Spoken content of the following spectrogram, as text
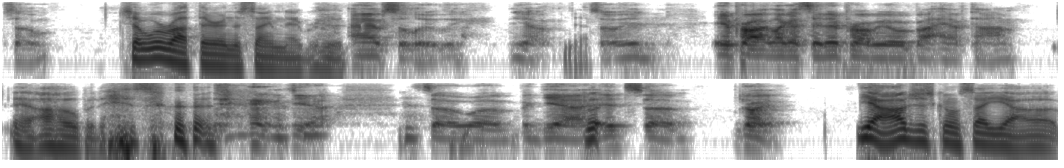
So. So we're right there in the same neighborhood. Absolutely. Yeah. yeah. So it it probably like I said, it probably over by halftime. Yeah, I hope it is. yeah. So, uh, but yeah, but, it's uh, go ahead. Yeah, I was just going to say, yeah, uh,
